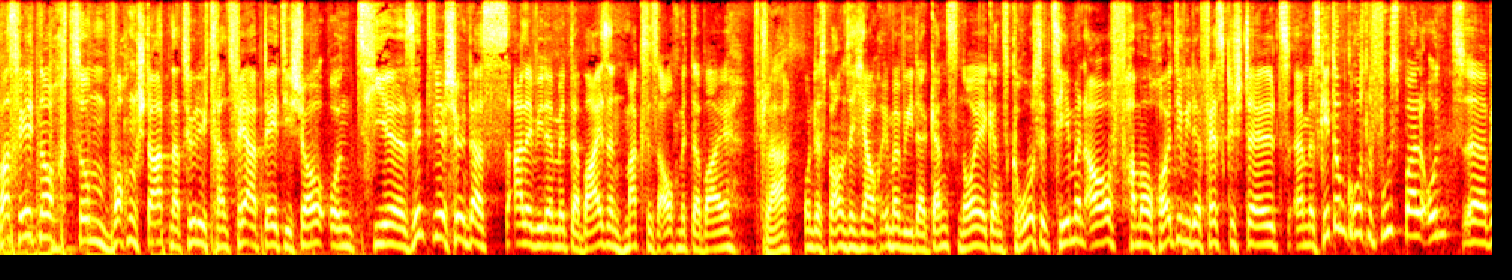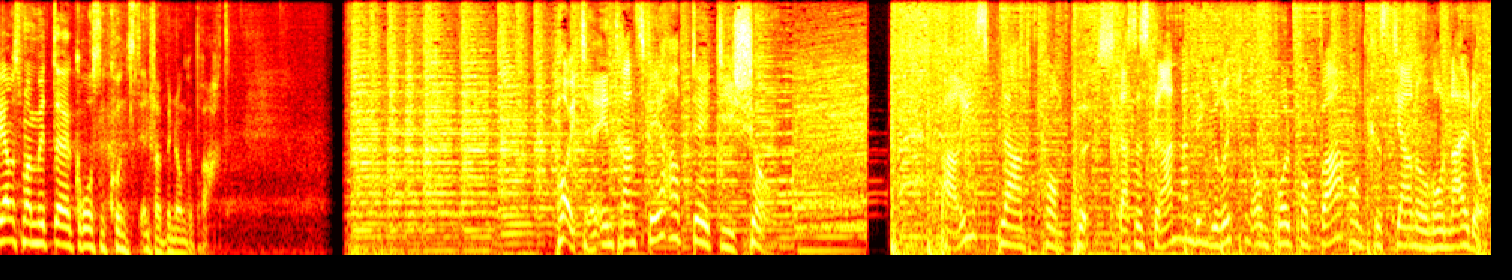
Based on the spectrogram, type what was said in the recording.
Was fehlt noch zum Wochenstart? Natürlich Transfer Update, die Show. Und hier sind wir. Schön, dass alle wieder mit dabei sind. Max ist auch mit dabei. Klar. Und es bauen sich ja auch immer wieder ganz neue, ganz große Themen auf. Haben wir auch heute wieder festgestellt. Ähm, es geht um großen Fußball und äh, wir haben es mal mit der großen Kunst in Verbindung gebracht. Heute in Transfer Update die Show. Paris plant pompös. Das ist dran an den Gerüchten um Paul Pogba und Cristiano Ronaldo.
